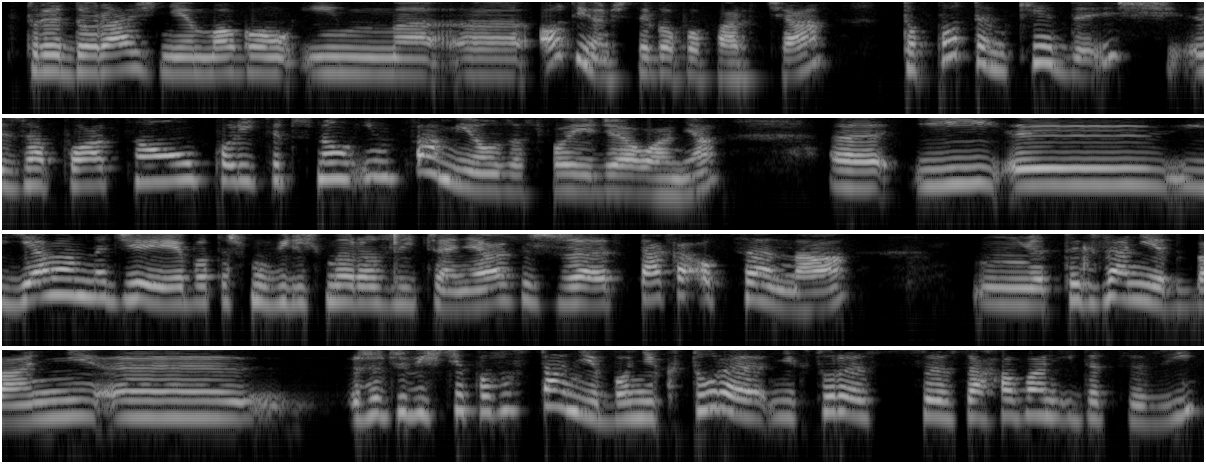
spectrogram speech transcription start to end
które doraźnie mogą im e, odjąć tego poparcia, to potem kiedyś zapłacą polityczną infamią za swoje działania. E, I y, ja mam nadzieję, bo też mówiliśmy o rozliczeniach, że taka ocena mm, tych zaniedbań e, rzeczywiście pozostanie, bo niektóre, niektóre z zachowań i decyzji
